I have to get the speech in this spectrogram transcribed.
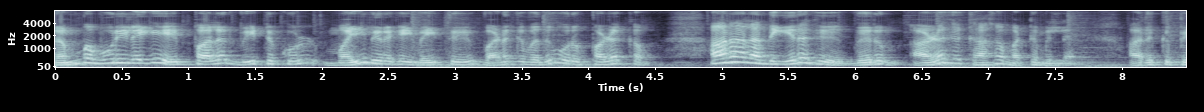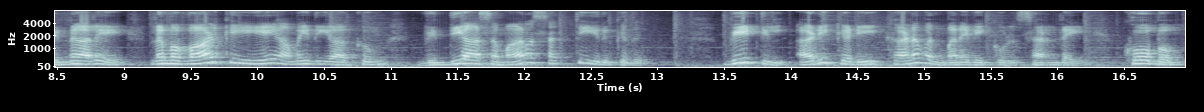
நம்ம ஊரிலேயே பலர் வீட்டுக்குள் மயில் இறகை வைத்து வணங்குவது ஒரு பழக்கம். ஆனால் அந்த இறகு வெறும் அழகுக்காக மட்டுமில்லை. அதுக்கு பின்னாலே நம்ம வாழ்க்கையே அமைதியாக்கும் வித்தியாசமான சக்தி இருக்குது. வீட்டில் அடிக்கடி கணவன் மனைவிக்குள் சண்டை கோபம்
